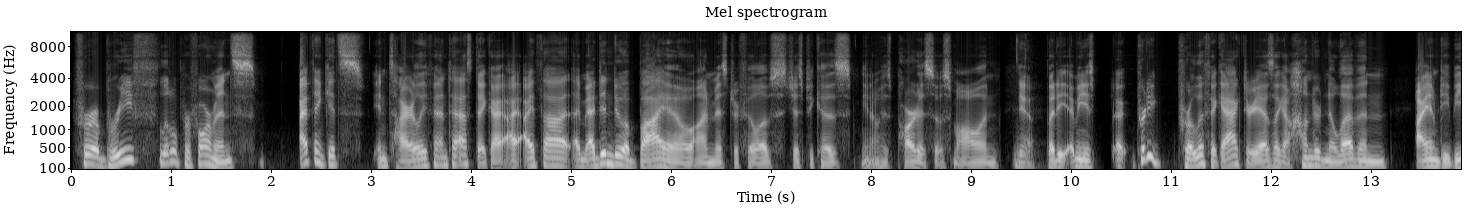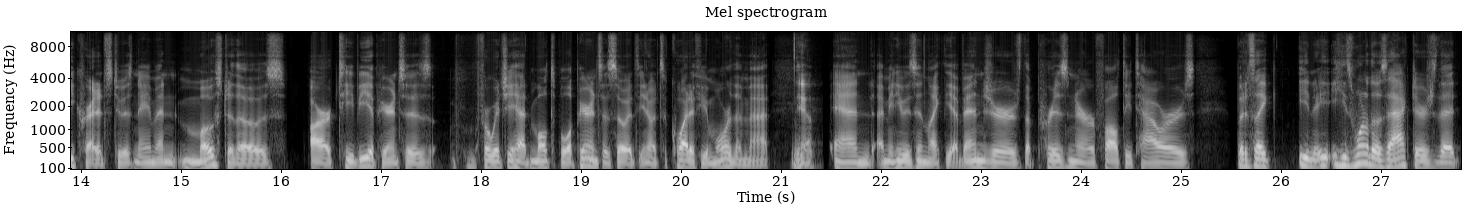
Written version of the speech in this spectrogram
for a brief little performance, I think it's entirely fantastic. I, I, I thought, I mean, I didn't do a bio on Mr. Phillips just because, you know, his part is so small. And, Yeah. but he, I mean, he's a pretty prolific actor. He has like 111 IMDb credits to his name, and most of those are TV appearances for which he had multiple appearances. So it's, you know, it's quite a few more than that. Yeah. And I mean, he was in like The Avengers, The Prisoner, Fawlty Towers. But it's like, you know, he's one of those actors that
